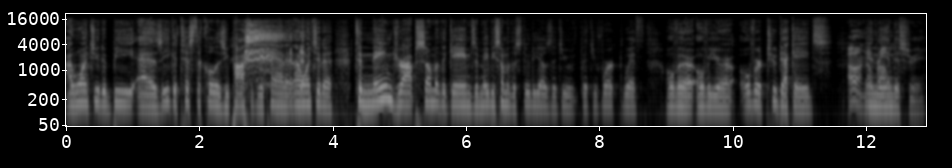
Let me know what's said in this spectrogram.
I want you to be as egotistical as you possibly can, and I want you to to name drop some of the games and maybe some of the studios that you that you've worked with over over your over two decades Oh, no in the industry.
